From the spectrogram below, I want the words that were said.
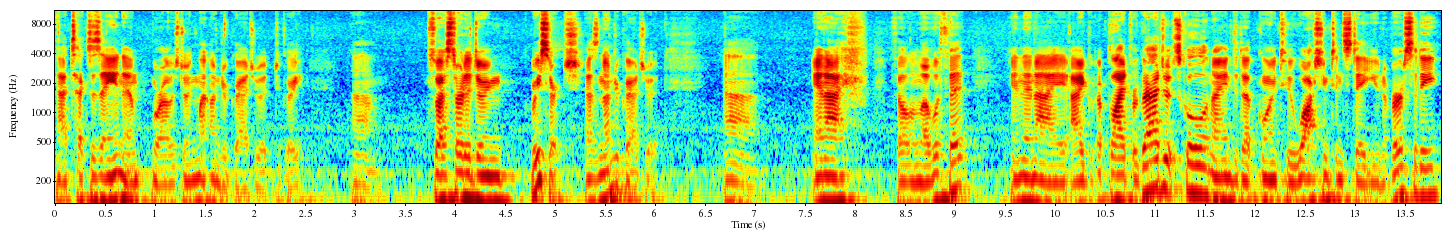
at texas a&m where i was doing my undergraduate degree. Um, so i started doing research as an undergraduate. Uh, and i fell in love with it. And then I, I applied for graduate school, and I ended up going to Washington State University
